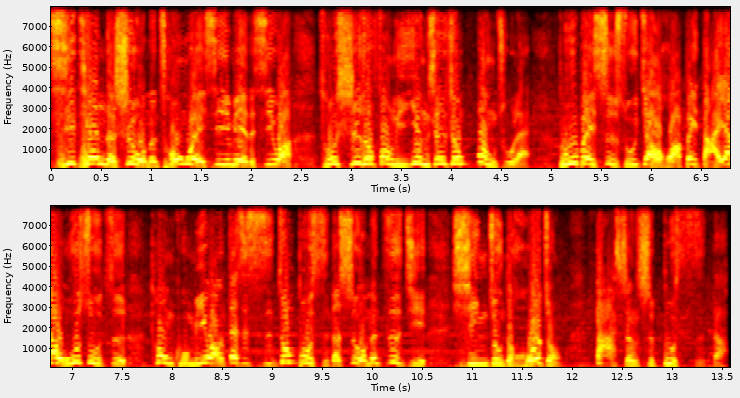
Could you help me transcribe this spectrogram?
齐天的是我们从未熄灭的希望，从石头缝里硬生生蹦出来，不被世俗教化，被打压无数次，痛苦迷惘，但是始终不死的是我们自己心中的火种。大圣是不死的，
